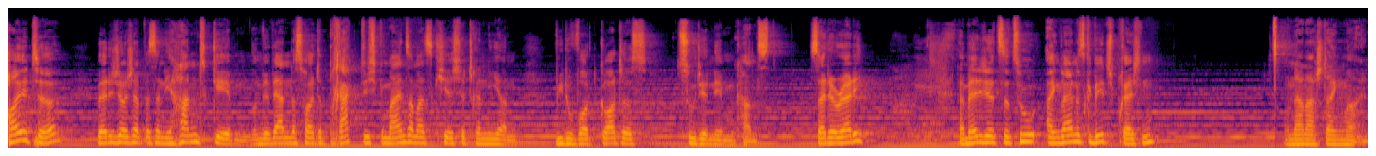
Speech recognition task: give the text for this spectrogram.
Heute werde ich euch etwas in die Hand geben und wir werden das heute praktisch gemeinsam als Kirche trainieren, wie du Wort Gottes zu dir nehmen kannst. Seid ihr ready? Dann werde ich jetzt dazu ein kleines Gebet sprechen und danach steigen wir ein.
